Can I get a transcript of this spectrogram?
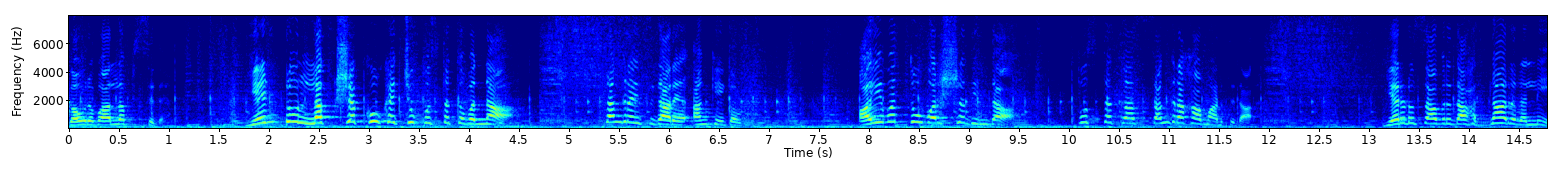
ಗೌರವ ಲಭಿಸಿದೆ. ಎಂಟು ಲಕ್ಷಕ್ಕೂ ಹೆಚ್ಚು ಪುಸ್ತಕವನ್ನ ಸಂಗ್ರಹಿಸಿದ್ದಾರೆ ಅಂಕೇಗೌಡ. ಐವತ್ತು ವರ್ಷದಿಂದ ಪುಸ್ತಕ ಸಂಗ್ರಹ ಮಾಡ್ತಿದ್ದಾರೆ ಎರಡು ಸಾವಿರದ ಹದಿನಾರರಲ್ಲಿ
